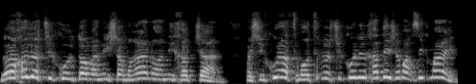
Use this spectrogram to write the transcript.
לא יכול להיות שיקול טוב, אני שמרן או אני חדשן. השיקול עצמו צריך להיות שיקול הלכתי שמחזיק מים.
